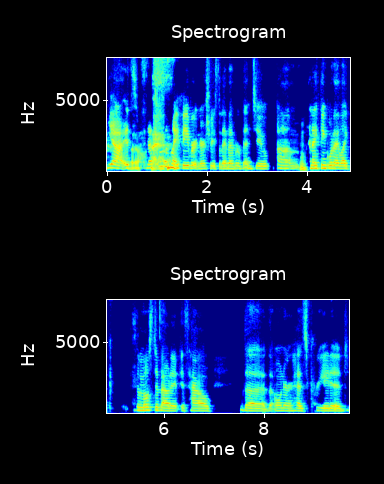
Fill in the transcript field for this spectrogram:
Yeah, it's that's one of my favorite nurseries that I've ever been to, um, mm. and I think what I like the most about it is how the the owner has created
